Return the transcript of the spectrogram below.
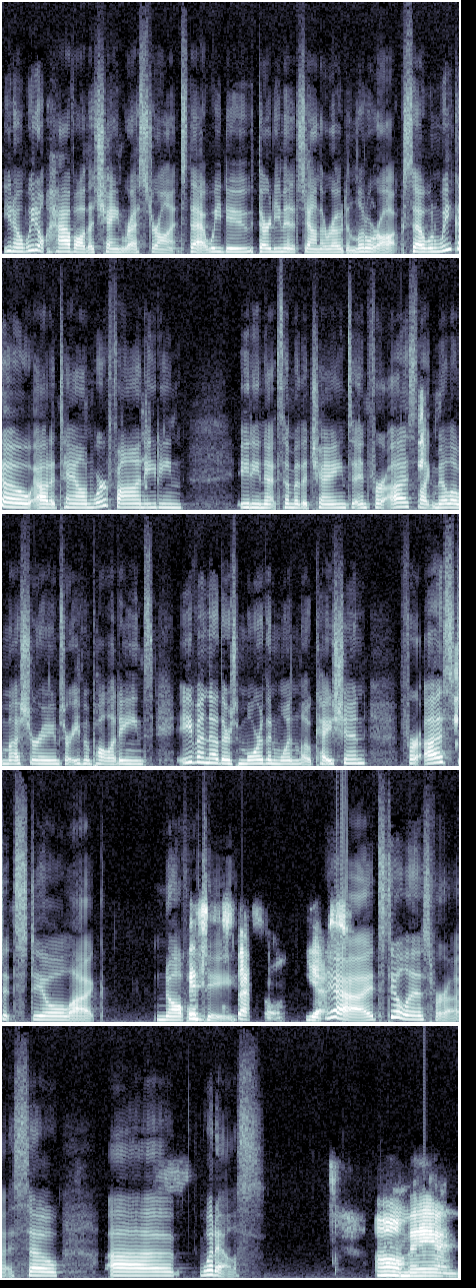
you know, we don't have all the chain restaurants that we do 30 minutes down the road in Little Rock. So when we go out of town, we're fine eating eating at some of the chains. And for us, like Mellow Mushrooms or even Paula Deen's, even though there's more than one location, for us it's still like novelty. It's special. Yes. Yeah, it still is for us. So uh what else? Oh man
